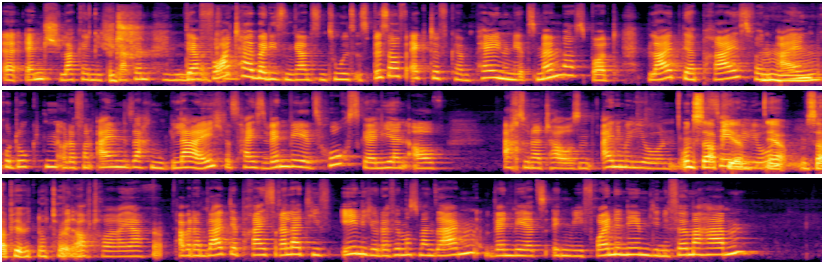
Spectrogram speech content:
äh, entschlacken, nicht schlacken. Der Vorteil bei diesen ganzen Tools ist, bis auf Active Campaign und jetzt Memberspot bleibt der Preis von Mhm. allen Produkten oder von allen Sachen gleich. Das heißt, wenn wir jetzt hochskalieren auf 800.000, eine Million, Und 10 Zapier. Millionen, Ja, Zapier wird noch teurer. wird auch teurer, ja. Aber dann bleibt der Preis relativ ähnlich. Und dafür muss man sagen, wenn wir jetzt irgendwie Freunde nehmen, die eine Firma haben,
